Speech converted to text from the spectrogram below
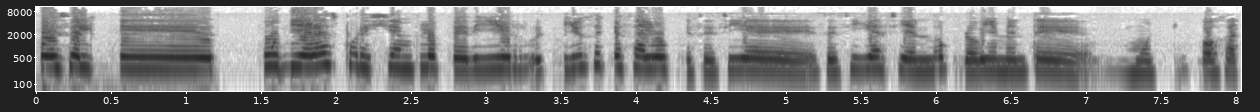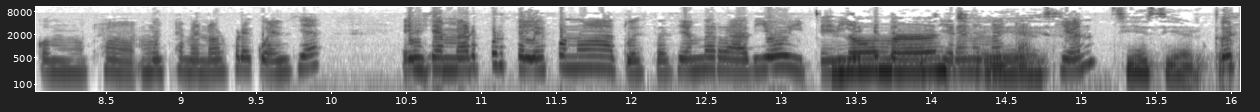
pues el que pudieras, por ejemplo, pedir, yo sé que es algo que se sigue, se sigue haciendo, pero obviamente, mucho, o sea, con mucha, mucha menor frecuencia, el llamar por teléfono a tu estación de radio y pedir que te pusieran una canción. Sí, es cierto. Pues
